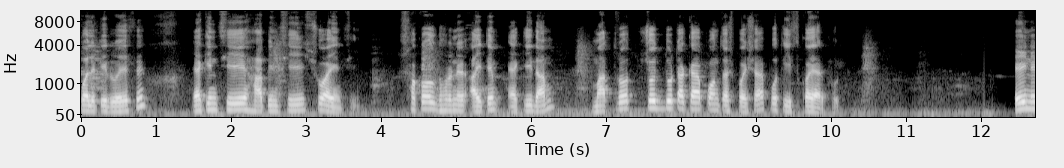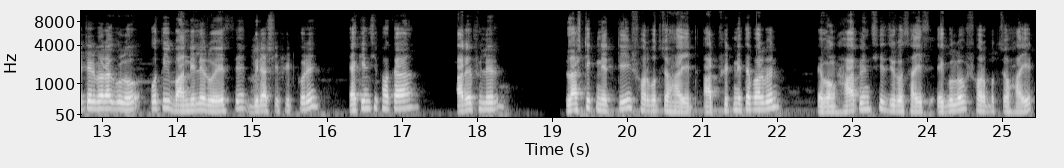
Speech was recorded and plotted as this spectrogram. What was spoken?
কোয়ালিটির রয়েছে। এক ইঞ্চি, হাফ ইঞ্চি, সোয়া ইঞ্চি। সকল ধরনের আইটেম একই দাম। মাত্র চোদ্দ টাকা পঞ্চাশ পয়সা প্রতি স্কোয়ার ফুট। এই নেটের বেড়াগুলো প্রতি বান্ডিলে রয়েছে বিরাশি ফিট করে। এক ইঞ্চি ফাঁকা আরএফএলের প্লাস্টিক নেটটি সর্বোচ্চ হাইট আট ফিট নিতে পারবেন এবং হাফ ইঞ্চি জিরো সাইজ এগুলো সর্বোচ্চ হাইট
